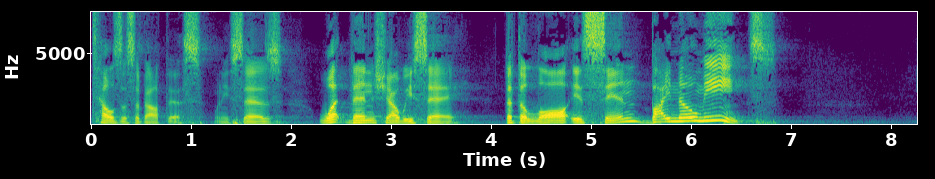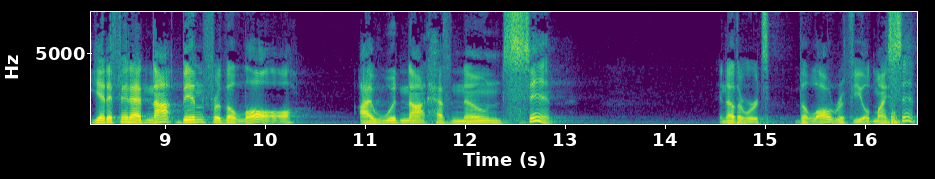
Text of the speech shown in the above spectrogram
tells us about this when he says, What then shall we say? That the law is sin? By no means. Yet if it had not been for the law, I would not have known sin. In other words, the law revealed my sin.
